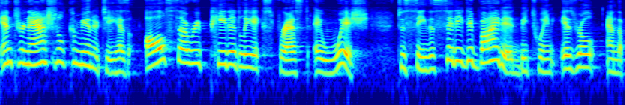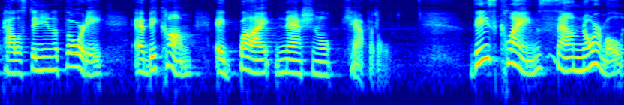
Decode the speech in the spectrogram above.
international community has also repeatedly expressed a wish to see the city divided between Israel and the Palestinian Authority and become a bi-national capital. These claims sound normal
